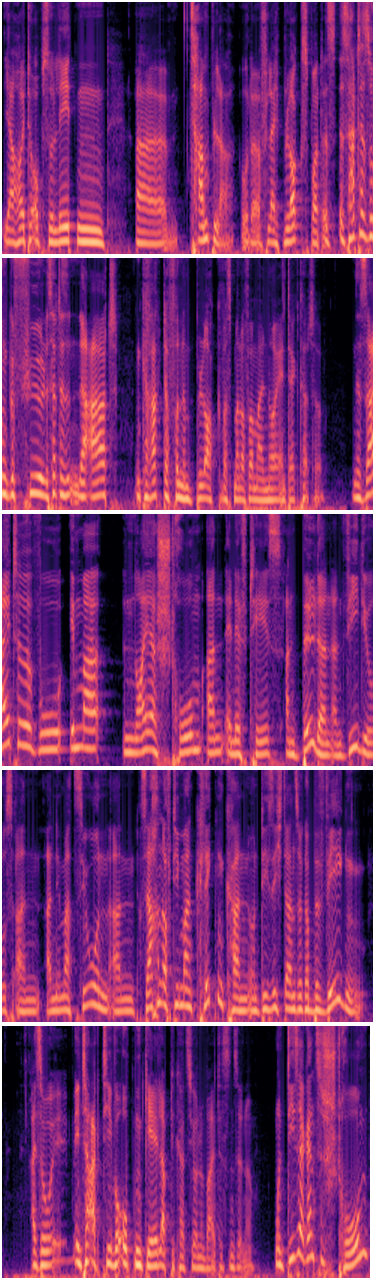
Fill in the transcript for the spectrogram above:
ja heute obsoleten äh, Tumblr oder vielleicht Blogspot. Es, es hatte so ein Gefühl, es hatte eine Art ein Charakter von einem Blog, was man auf einmal neu entdeckt hatte. Eine Seite, wo immer ein neuer Strom an NFTs, an Bildern, an Videos, an Animationen, an Sachen, auf die man klicken kann und die sich dann sogar bewegen. Also interaktive OpenGL-Applikationen im weitesten Sinne. Und dieser ganze Strom,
